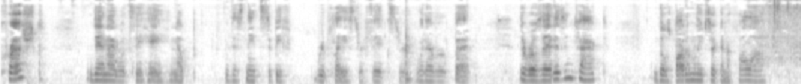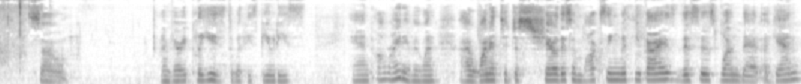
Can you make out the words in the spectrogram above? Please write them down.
crushed, then I would say, hey, nope, this needs to be replaced or fixed or whatever. But the rosette is intact. Those bottom leaves are going to fall off. So I'm very pleased with these beauties. And all right, everyone, I wanted to just share this unboxing with you guys. This is one that, again,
